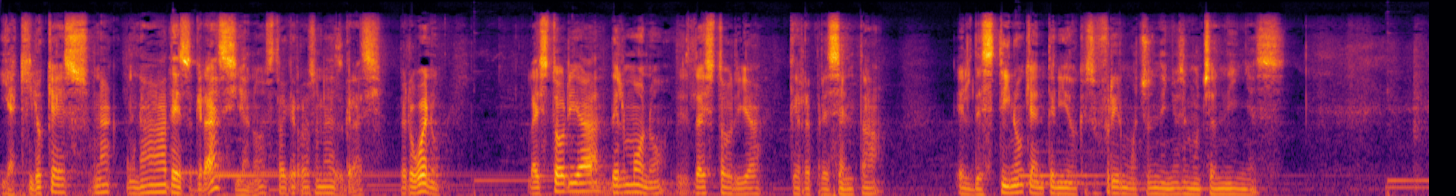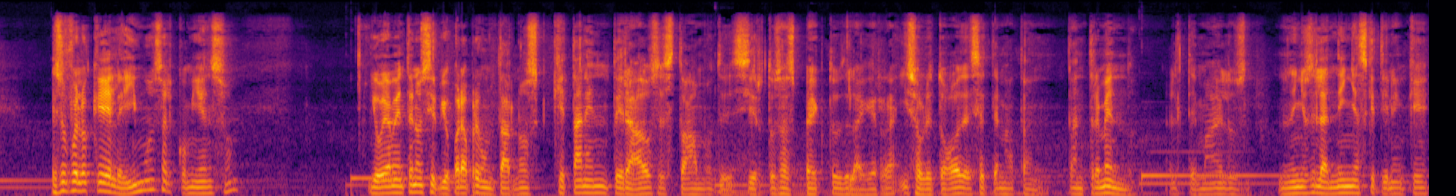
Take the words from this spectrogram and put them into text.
Y aquí lo que es una, una desgracia, ¿no? Esta guerra es una desgracia. Pero bueno, la historia del mono es la historia que representa el destino que han tenido que sufrir muchos niños y muchas niñas. Eso fue lo que leímos al comienzo y obviamente nos sirvió para preguntarnos qué tan enterados estábamos de ciertos aspectos de la guerra y sobre todo de ese tema tan, tan tremendo, el tema de los niños y las niñas que tienen que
